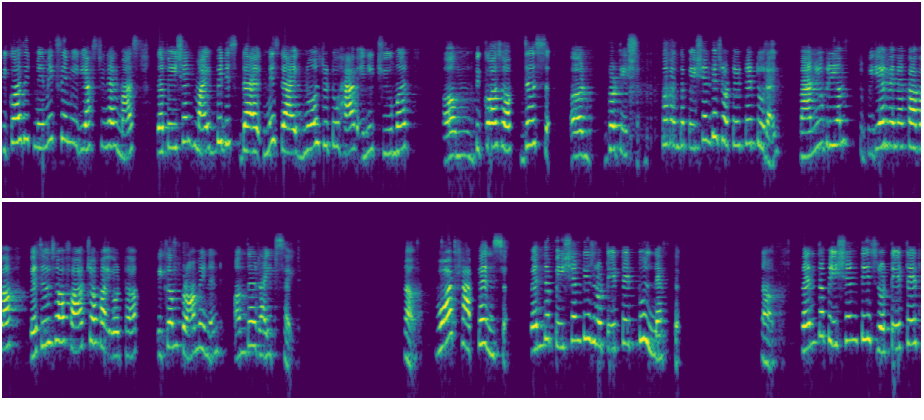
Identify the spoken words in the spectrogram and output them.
Because it mimics a mediastinal mass, the patient might be misdiagnosed to have any tumor um, because of this uh, rotation. So when the patient is rotated to right, manubrium, superior vena cava, vessels of arch of aorta become prominent on the right side. Now, what happens when the patient is rotated to left? Now, when the patient is rotated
